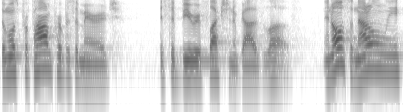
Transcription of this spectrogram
the most profound purpose of marriage is to be a reflection of God's love. And also, not only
